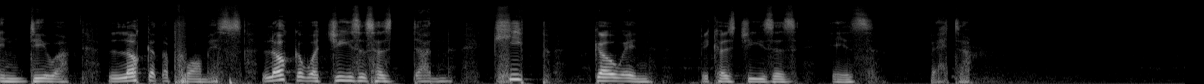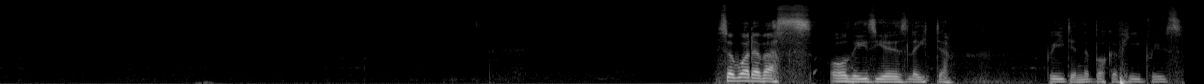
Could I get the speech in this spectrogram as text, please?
endure. Look at the promise. Look at what Jesus has done. Keep going because Jesus is better. So, what of us all these years later, reading the book of Hebrews?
